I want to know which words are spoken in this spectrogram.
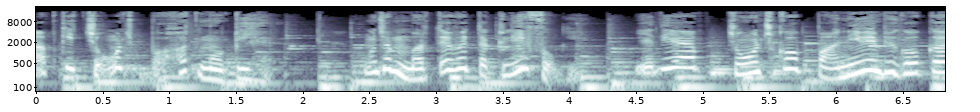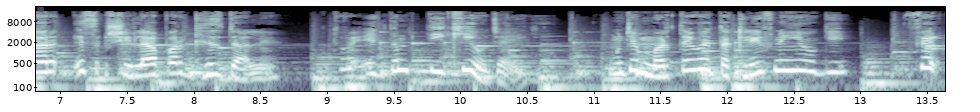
आपकी चोंच बहुत मोटी है। मुझे मरते हुए तकलीफ़ होगी। यदि आप चोंच को पानी में भिगोकर इस शिला पर घिस डालें तो एकदम तीखी हो जाएगी। मुझे मरते हुए तकलीफ़ नहीं होगी। फिर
